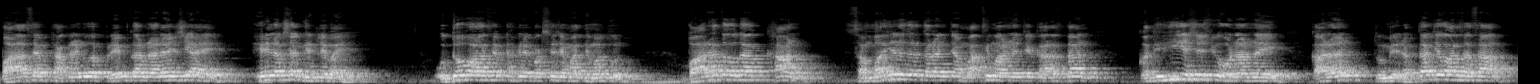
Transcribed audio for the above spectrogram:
बाळासाहेब ठाकरेंवर प्रेम करणाऱ्यांशी आहे हे लक्षात घेतले पाहिजे. उद्धव बाळासाहेब ठाकरे पक्षाच्या माध्यमातून बारा चौदा खान संभाजीनगरकरांच्या माथी मारण्याचे कारस्थान कधीही यशस्वी होणार नाही. कारण तुम्ही रक्ताचे वारस असाल.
